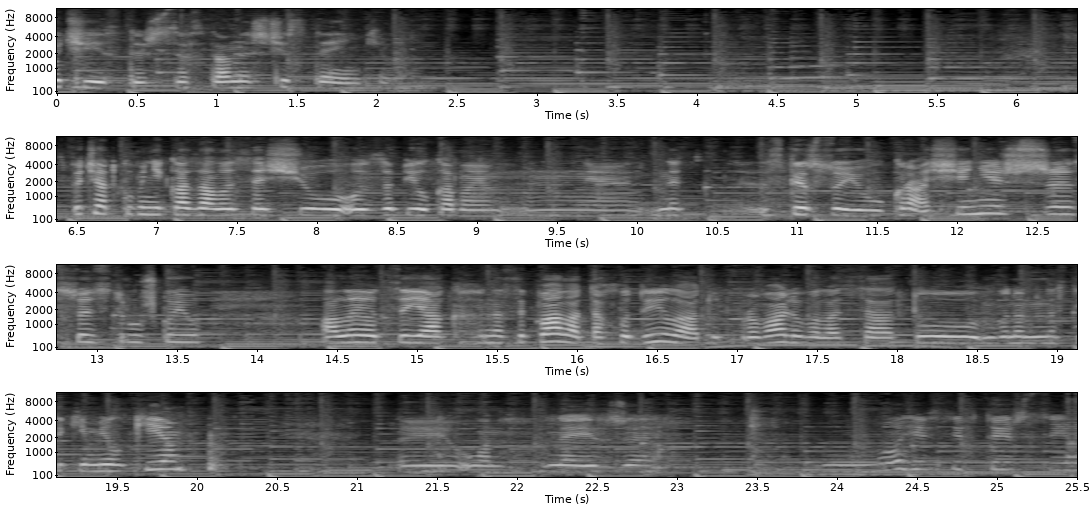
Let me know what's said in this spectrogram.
Почистишся, станеш чистеньким. Спочатку мені казалося, що з опілками не, з тирсою краще, ніж з стружкою. Але оце як насипала та ходила, а тут провалювалася, то воно настільки мілке. І он в неї вже ноги всі в тирсі.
